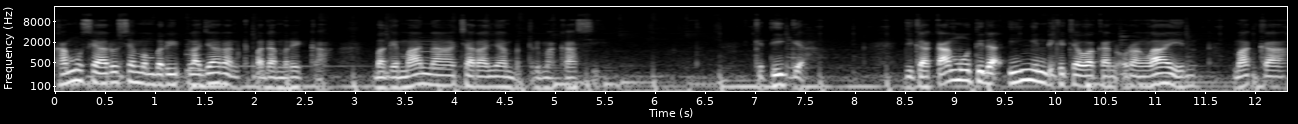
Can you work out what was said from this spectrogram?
kamu seharusnya memberi pelajaran kepada mereka bagaimana caranya berterima kasih. Ketiga, jika kamu tidak ingin dikecewakan orang lain, maka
